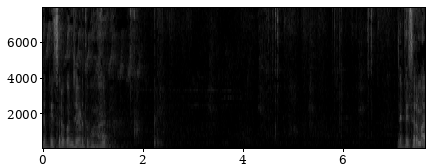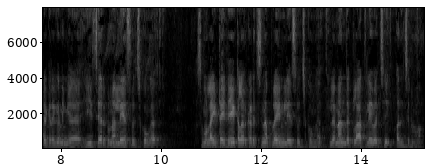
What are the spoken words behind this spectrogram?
இந்த பிசுறு கொஞ்சம் எடுத்துக்கோங்க. இந்த பிசுறு மறைக்கிறதுக்கு நீங்கள் ஈஸியாக இருக்குன்னா லேஸ் வச்சுக்கோங்க. சும்மா லைட்டாக இதே கலர் கிடச்சின்னா plain லேஸ் வச்சுக்கோங்க. இல்லைன்னா இந்த கிளாத்லேயே வச்சு பதிச்சிடலாம்.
